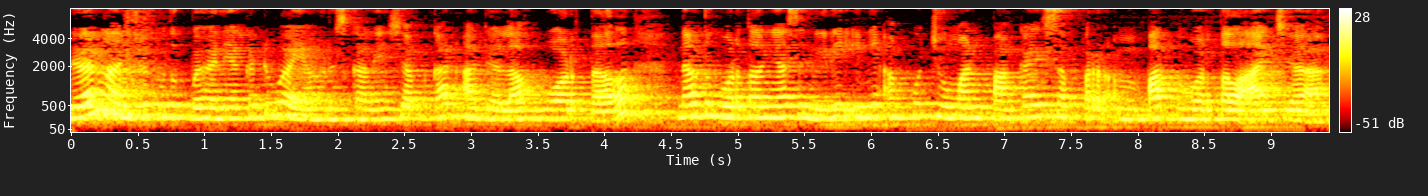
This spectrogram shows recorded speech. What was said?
Dan lanjut untuk bahan yang kedua yang harus kalian siapkan adalah wortel. Nah untuk wortelnya sendiri ini aku cuman pakai seperempat wortel aja.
